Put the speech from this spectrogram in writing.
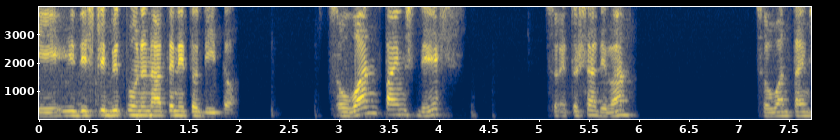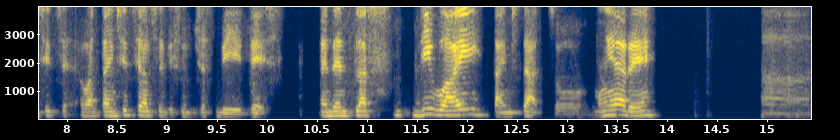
I-distribute muna natin ito dito. So, 1 times this. So, ito siya, di ba? So, 1 times, it, 1 times itself, so this would just be this. And then plus dy times that. So, mangyari, uh,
